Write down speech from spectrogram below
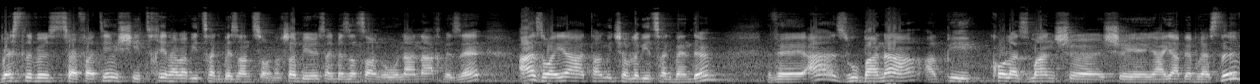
ברסלברס צרפתים שהתחיל הרב יצחק בזנסון. עכשיו יצחק בזנסון הוא נענך בזה, אז הוא היה תלמיד של רבי יצחק בנדר. ואז הוא בנה, על פי כל הזמן ש... שהיה בברסלב,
